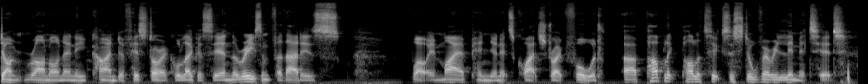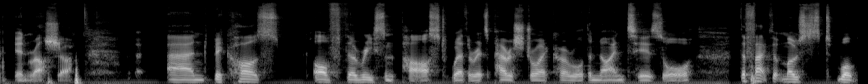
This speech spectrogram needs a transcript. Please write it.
don't run on any kind of historical legacy, and the reason for that is. Well, in my opinion, it's quite straightforward. Uh, public politics is still very limited in Russia. And because of the recent past, whether it's perestroika or the 90s or the fact that most, well,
